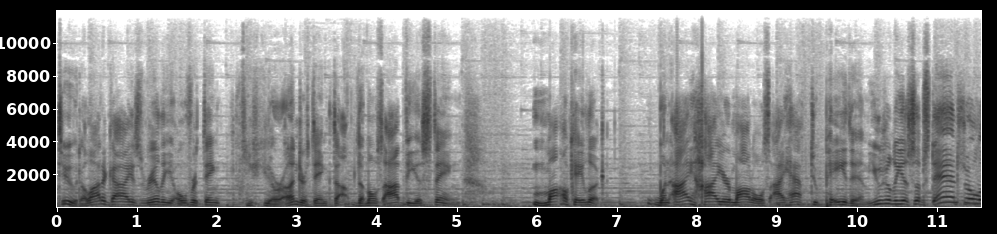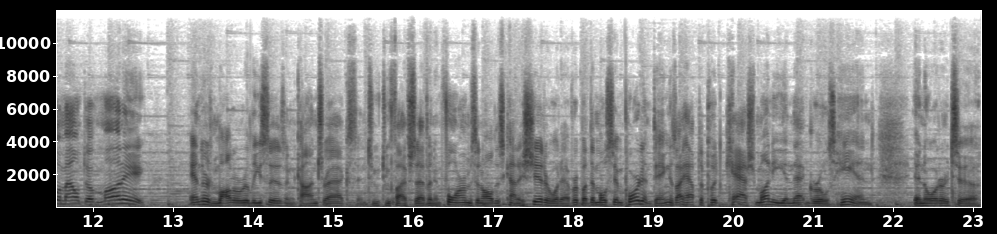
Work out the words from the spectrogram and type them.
dude, a lot of guys really overthink or underthink the, the most obvious thing. Mo okay, look, when I hire models, I have to pay them, usually a substantial amount of money and there's model releases and contracts and 2257 and forms and all this kind of shit or whatever but the most important thing is I have to put cash money in that girl's hand in order to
